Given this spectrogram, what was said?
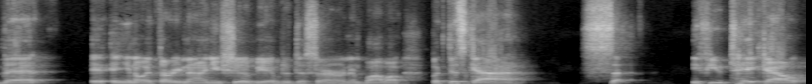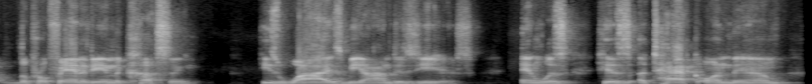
that you know at 39 you should be able to discern and blah blah. But this guy, if you take out the profanity and the cussing he's wise beyond his years. And was his attack on them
